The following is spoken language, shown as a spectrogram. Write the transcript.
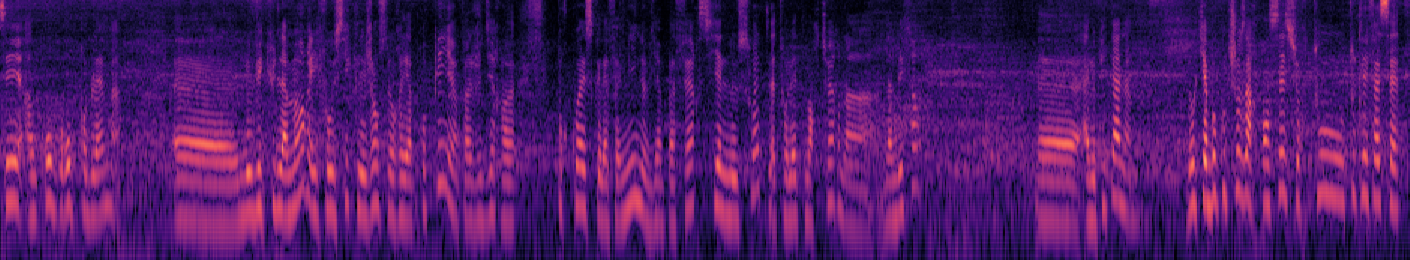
c'est un gros, gros problème. Euh, le vécu de la mort, et il faut aussi que les gens se le réapproprient. Enfin, je veux dire, euh, pourquoi est-ce que la famille ne vient pas faire, si elle le souhaite, la toilette mortuaire d'un défunt euh, à l'hôpital? Donc il y a beaucoup de choses à repenser sur toutes les facettes.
